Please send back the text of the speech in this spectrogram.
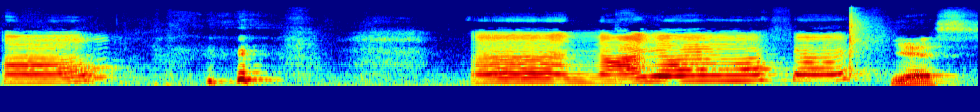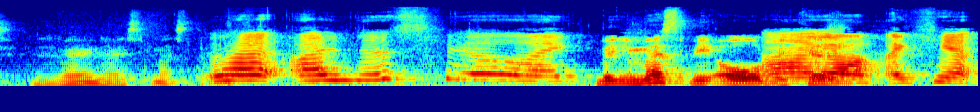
Oh. Uh, not a mustache. Yes, it's a very nice mustache. But I just feel like But you must be old oh because god, I can't.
